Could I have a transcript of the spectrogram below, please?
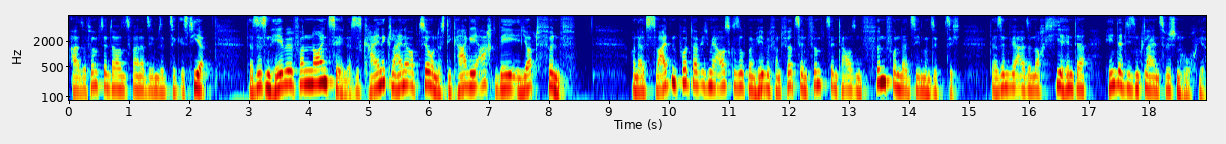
also 15.277 ist hier. Das ist ein Hebel von 19. Das ist keine kleine Option. Das ist die KG8WJ5. Und als zweiten Put habe ich mir ausgesucht beim Hebel von 14 15.577. Da sind wir also noch hier hinter, hinter diesem kleinen Zwischenhoch hier.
